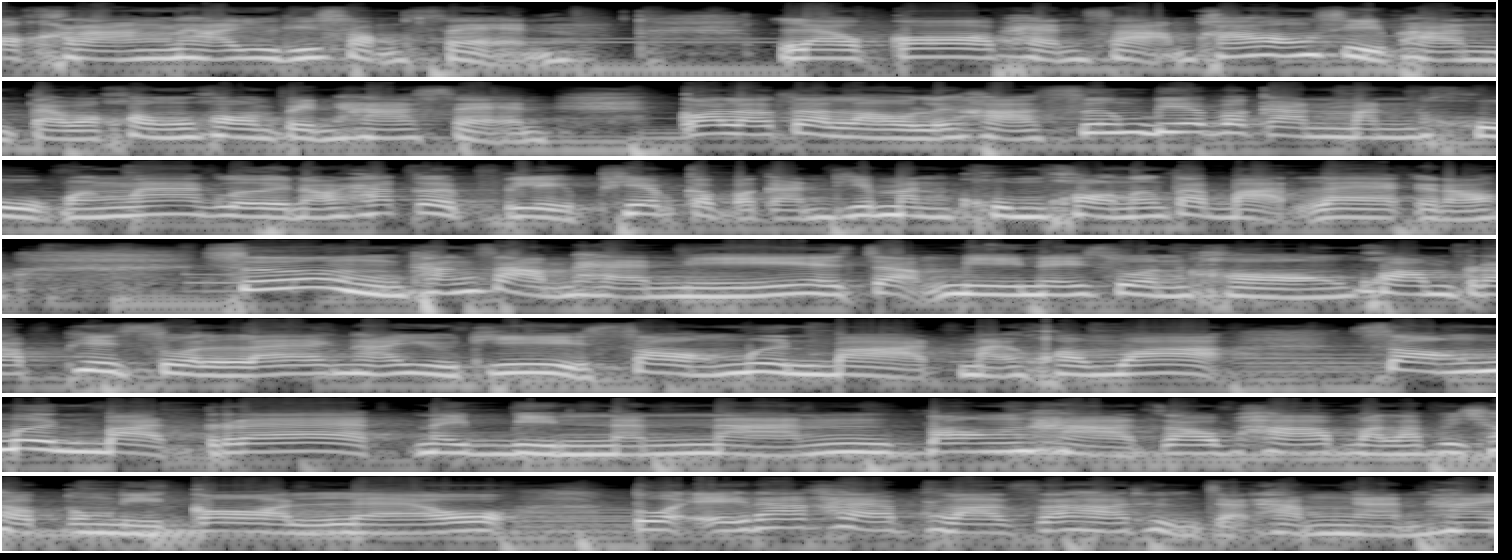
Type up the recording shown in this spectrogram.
ต่อครั้งนะคะอยู่ที่ 200,000แล้วก็แผน 3 ค่าห้อง 4,000 แต่ว่าความคุ้มครองเป็น 500,000ก็แล้วแต่เราเลยค่ะ ซึ่งเบี้ยประกันมันถูกมาก ๆ เลยเนาะถ้าเกิดเปรียบเทียบกับประกันที่มันคุ้มครองตั้งแต่บาทแรกเนาะซึ่งทั้ง 3 แผนนี้จะมีในส่วนของความรับผิดส่วนแรกนะอยู่ที่ 20,000 บาท หมายความว่า 20,000 บาทแรกในบินนั้นๆ ต้องหาเจ้าภาพมารับผิดชอบตรงนี้ก่อนแล้วตัว e x t r a Care Plus นะคะถึงจะทำงานให้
